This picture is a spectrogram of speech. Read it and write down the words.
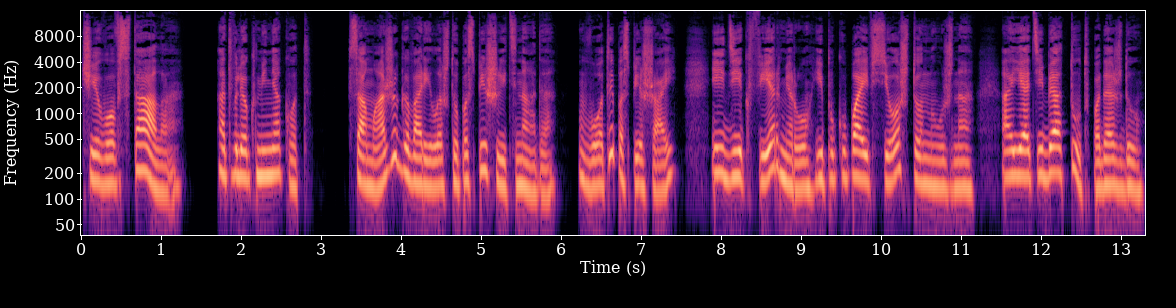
«Чего встала?» — отвлек меня кот. «Сама же говорила, что поспешить надо. Вот и поспешай. Иди к фермеру и покупай все, что нужно, а я тебя тут подожду.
